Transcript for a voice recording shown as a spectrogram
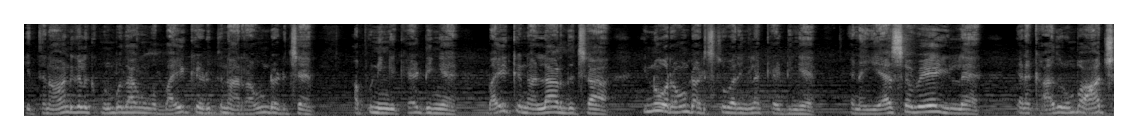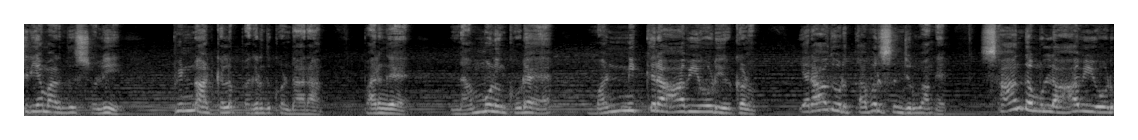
இத்தனை ஆண்டுகளுக்கு முன்பதாக உங்கள் பைக் எடுத்து நான் ரவுண்ட் அடித்தேன் அப்போ நீங்கள் கேட்டீங்க பைக்கு நல்லா இருந்துச்சா? இன்னும் ரவுண்ட் அடிச்சுட்டு வரீங்களா? கேட்டீங்க. என்னை ஏசவே இல்லை. எனக்கு அது ரொம்ப ஆச்சரியமாக இருந்துச்சு சொல்லி பின் நாட்களில் பகிர்ந்து கொண்டாராம் பாருங்க நம்மளும் கூட மன்னிக்கிற ஆவியோடு இருக்கணும். யாராவது ஒரு தவறு செஞ்சிருவாங்க. சாந்தமுள்ள ஆவியோடு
